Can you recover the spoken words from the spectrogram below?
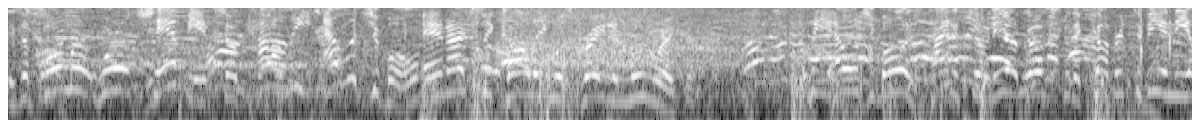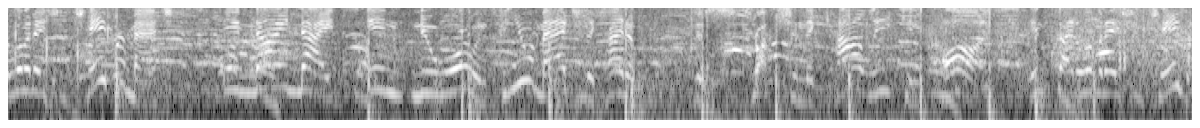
is a former world champion, so Khali eligible. And actually, Khali was great in Moonraker. Khali eligible as Titus O'Neil goes for the cover to be in the Elimination Chamber match in nine nights in New Orleans. Can you imagine the kind of destruction that Khali can cause inside Elimination Chamber?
